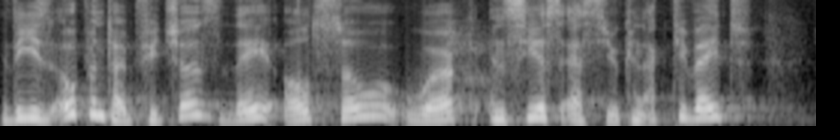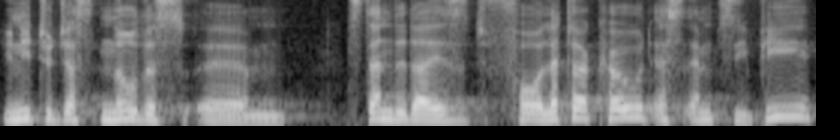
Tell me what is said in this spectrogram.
These OpenType features, they also work in CSS. You can activate, you need to just know this um, standardized four-letter code, SMCP,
